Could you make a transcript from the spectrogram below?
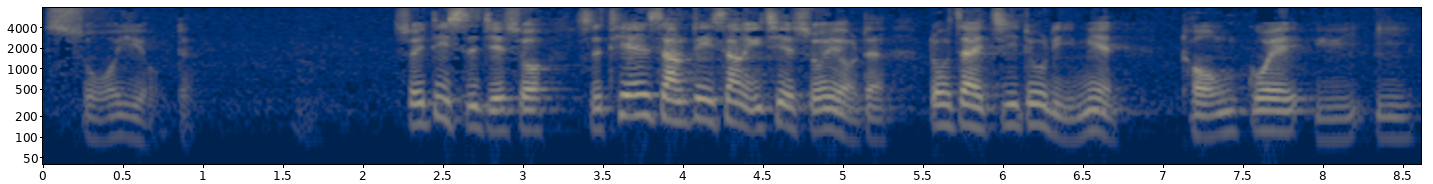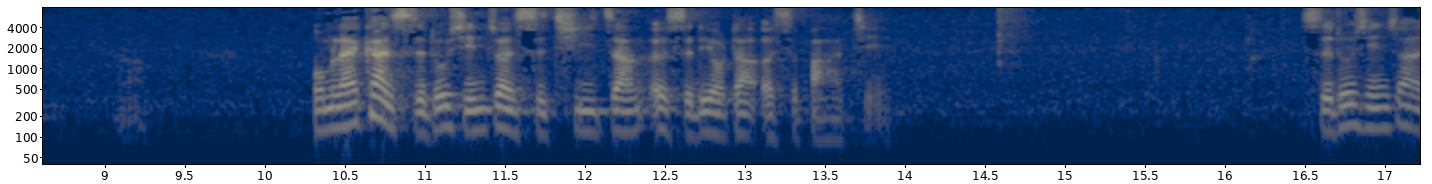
所有的，所以第十节说，是天上地上一切所有的都在基督里面同归于一。我们来看《使徒行传》十七章二十六到二十八节，《使徒行传》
